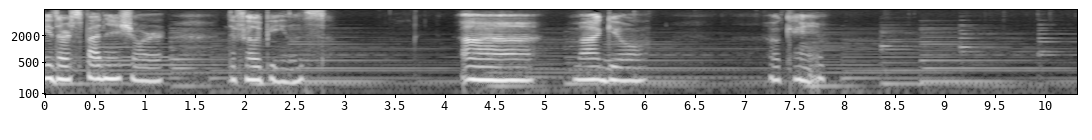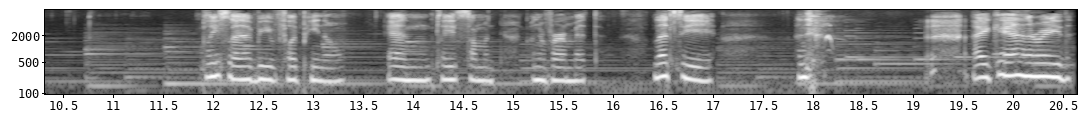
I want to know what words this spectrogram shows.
either Spanish or the Philippines. Uh, Magyo. Okay. Please let it be Filipino. And please someone confirm it. Let's see. I can't read.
